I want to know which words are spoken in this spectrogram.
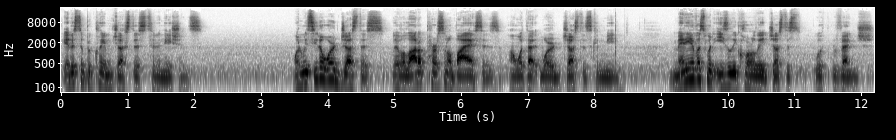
it is to proclaim justice to the nations. When we see the word justice, we have a lot of personal biases on what that word justice can mean. Many of us would easily correlate justice with revenge.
